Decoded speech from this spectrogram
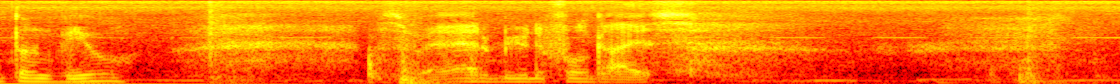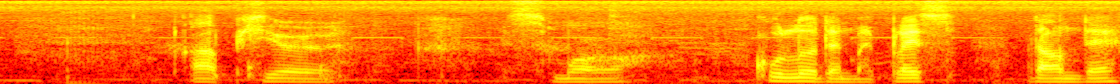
Mountain view. It's very beautiful, guys. Up here, it's more cooler than my place down there.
